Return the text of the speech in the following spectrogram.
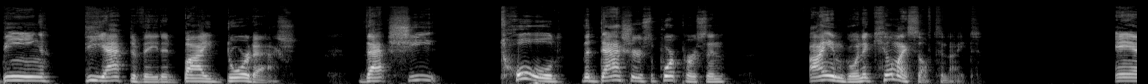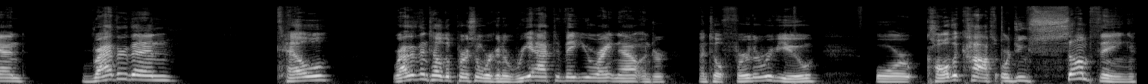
being deactivated by DoorDash that she told the Dasher support person I am going to kill myself tonight. And rather than tell rather than tell the person we're going to reactivate you right now under until further review or call the cops or do something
